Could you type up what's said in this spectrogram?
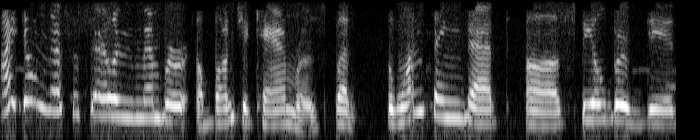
I don't necessarily remember a bunch of cameras, but the one thing that uh Spielberg did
